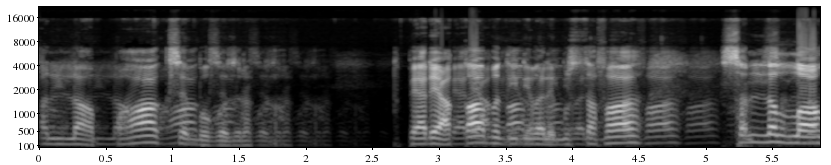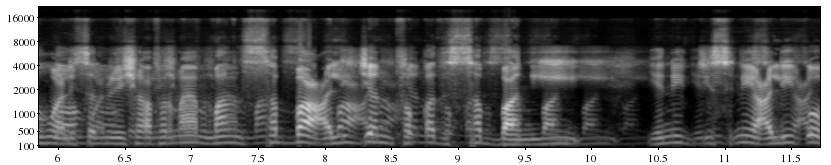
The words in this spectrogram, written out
اللہ پاک سے بغض رکھا۔ پیارے آقا مدینے والے مصطفیٰ صلی اللہ علیہ وسلم نے شاہ فرمایا، من سب علی جن فقد سبانی. یعنی جس نے علی کو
